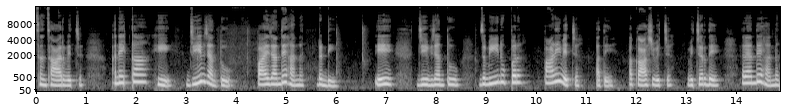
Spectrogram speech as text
ਸੰਸਾਰ ਵਿੱਚ ਅਨੇਕਾਂ ਹੀ ਜੀਵ ਜੰਤੂ ਪਾਏ ਜਾਂਦੇ ਹਨ ਡੰਡੀ। ਇਹ ਜੀਵ ਜੰਤੂ ਜ਼ਮੀਨ ਉੱਪਰ ਪਾਣੀ ਵਿੱਚ ਅਤੇ ਆਕਾਸ਼ ਵਿੱਚ ਵਿਚਰਦੇ ਰਹਿੰਦੇ ਹਨ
